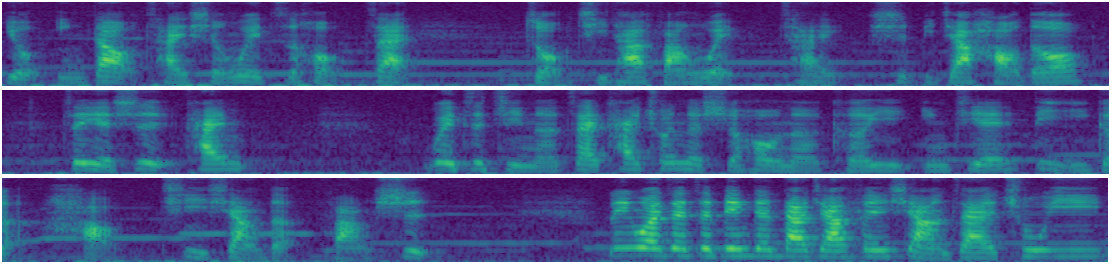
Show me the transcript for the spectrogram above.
有引到财神位之后，再走其他方位才是比较好的哦。这也是开为自己呢，在开春的时候呢，可以迎接第一个好气象的方式。另外，在这边跟大家分享，在初一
